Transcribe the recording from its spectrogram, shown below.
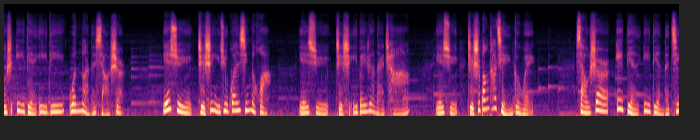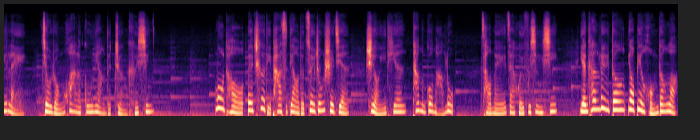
都是一点一滴温暖的小事儿。也许只是一句关心的话，也许只是一杯热奶茶，也许只是帮他剪一个围。小事儿一点一点的积累，就融化了姑娘的整颗心。木头被彻底 pass 掉的最终事件是有一天他们过马路，草莓在回复信息，眼看绿灯要变红灯了。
